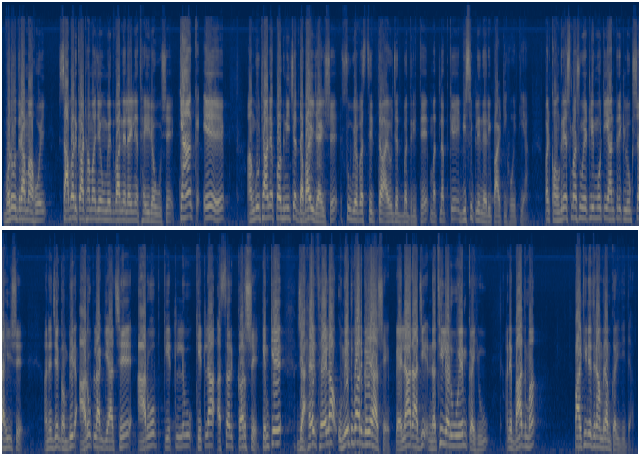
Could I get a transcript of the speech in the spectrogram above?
વડોદરામાં હોય સાબરકાંઠામાં જે ઉમેદવારને લઈને થઈ રહ્યું છે, ક્યાંક એ અંગૂઠાને પગ નીચે દબાઈ જાય છે, સુવ્યવસ્થિત આયોજનબદ્ધ રીતે, મતલબ કે ડિસિપ્લિનરી પાર્ટી હોય ત્યાં. પણ કોંગ્રેસમાં શું એટલી મોટી આંતરિક લોકશાહી છે? અને જે ગંભીર આરોપ લાગ્યા છે, આરોપ કેટલું, કેટલા અસર કરશે? કેમ કે જાહેર થયેલા ઉમેદવાર ગયા છે, પહેલા રાજી નથી લડવું એમ કહ્યું, અને બાદમાં પાર્ટીને જ રામ રામ કરી દીધા.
